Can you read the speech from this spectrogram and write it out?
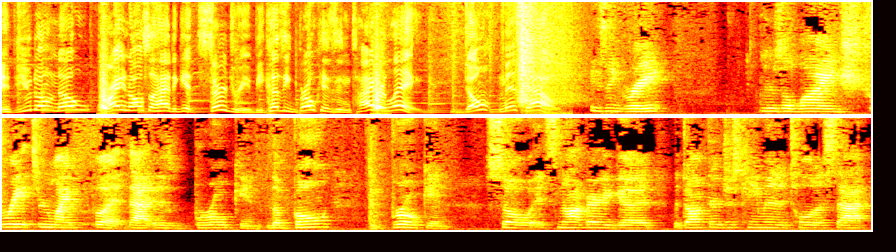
if you don't know, Brian also had to get surgery because he broke his entire leg. Don't miss out. Isn't great. There's a line straight through my foot that is broken. The bone broken. So it's not very good. The doctor just came in and told us that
